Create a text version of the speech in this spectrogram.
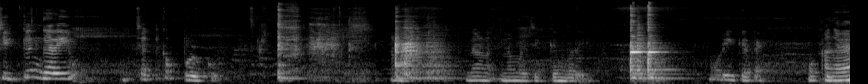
ചിക്കൻ കറിയും ചക്കപ്പുഴുക്കും. ഇതാണ് നമ്മൾ ചിക്കൻ കറി. മൂടിയിരിക്കട്ടെ അങ്ങനെ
